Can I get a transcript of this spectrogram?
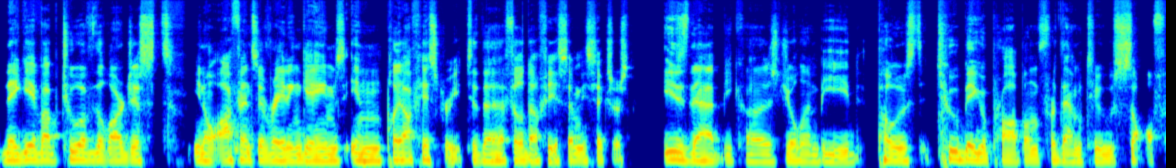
they gave up two of the largest, you know, offensive rating games in playoff history to the Philadelphia 76ers. Is that because Joel Embiid posed too big a problem for them to solve?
